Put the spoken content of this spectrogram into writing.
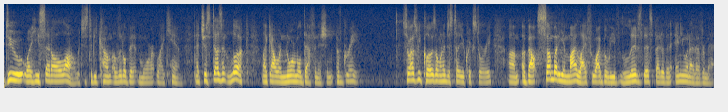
do what he said all along, which is to become a little bit more like him. That just doesn't look like our normal definition of great. So, as we close, I want to just tell you a quick story um, about somebody in my life who I believe lives this better than anyone I've ever met,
